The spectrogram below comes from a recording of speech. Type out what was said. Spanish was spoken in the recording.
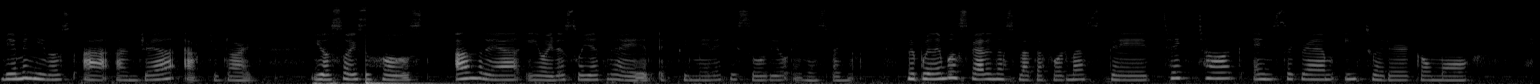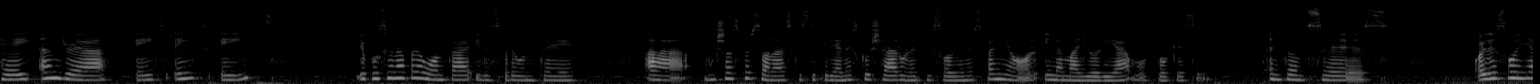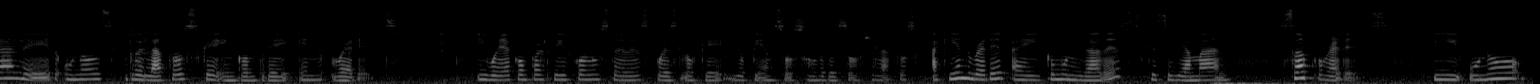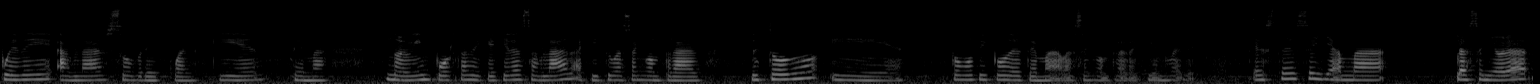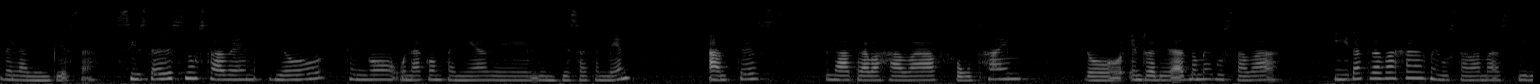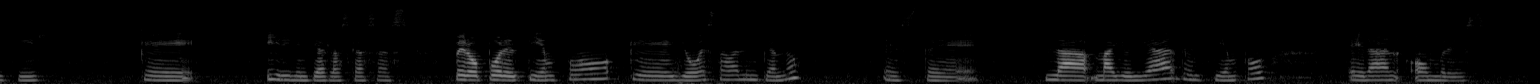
Bienvenidos a Andrea After Dark. Yo soy su host Andrea y hoy les voy a traer el primer episodio en español. Me pueden buscar en las plataformas de TikTok, Instagram y Twitter como Hey Andrea 888. Yo puse una pregunta y les pregunté a muchas personas que si querían escuchar un episodio en español y la mayoría votó que sí. Entonces, hoy les voy a leer unos relatos que encontré en Reddit y voy a compartir con ustedes pues lo que yo pienso sobre esos relatos. Aquí en Reddit hay comunidades que se llaman subreddits y uno puede hablar sobre cualquier tema no importa de qué quieras hablar, aquí tú vas a encontrar de todo y todo tipo de tema vas a encontrar aquí en Reddit. Este se llama La señora de la limpieza. Si ustedes no saben, yo tengo una compañía de limpieza también. Antes la trabajaba full time, pero en realidad no me gustaba ir a trabajar, me gustaba más dirigir que ir y limpiar las casas. Pero por el tiempo que yo estaba limpiando, este, la mayoría del tiempo eran hombres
